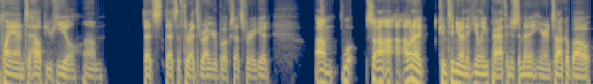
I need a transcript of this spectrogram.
plan to help you heal. Um, that's that's a thread throughout your books. That's very good. Um, so I, I want to continue on the healing path in just a minute here and talk about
